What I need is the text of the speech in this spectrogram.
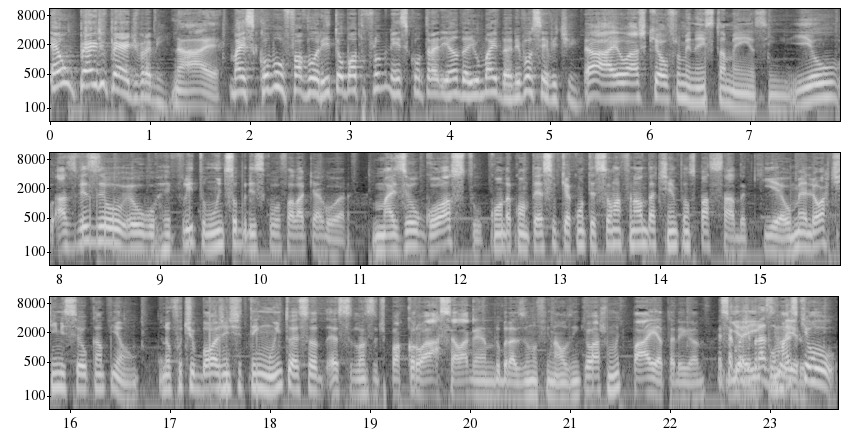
é um perde-perde pra mim. Ah, é. Mas como favorito, eu boto o Fluminense contrariando aí o Maidana. E você, Vitinho? Ah, eu acho que é o Fluminense também, assim. E eu, às vezes, eu, eu reflito muito sobre isso que eu vou falar aqui agora. Mas eu gosto quando acontece o que aconteceu na final da Champions passada, que é o melhor time ser o campeão. E no futebol a gente tem muito essa, esse lance, tipo, a Croácia lá ganhando do Brasil no finalzinho, que eu acho muito paia, tá ligado? Essa e coisa aí, por mais que eu.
